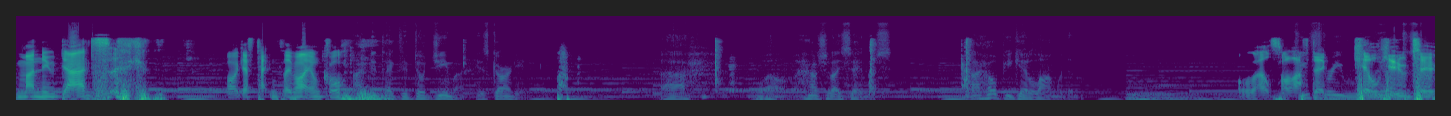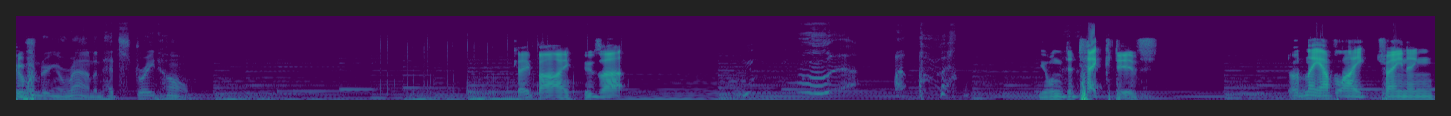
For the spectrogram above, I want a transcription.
my new dad. well, I guess technically my uncle. I'm Detective Dojima, his guardian. Uh, well, how should I say this? I hope you get along with him. Or else I'll have to kill you have to stop too. Wandering around and head straight home. Okay, bye. Who's that? Young detective? Don't they have, like, training?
